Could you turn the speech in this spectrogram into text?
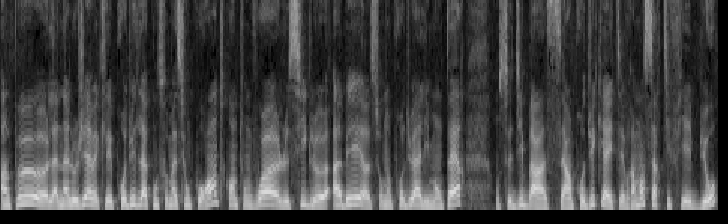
Un peu euh, l'analogie avec les produits de la consommation courante. Quand on voit le sigle AB euh, sur nos produits alimentaires, on se dit bah c'est un produit qui a été vraiment certifié bio.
